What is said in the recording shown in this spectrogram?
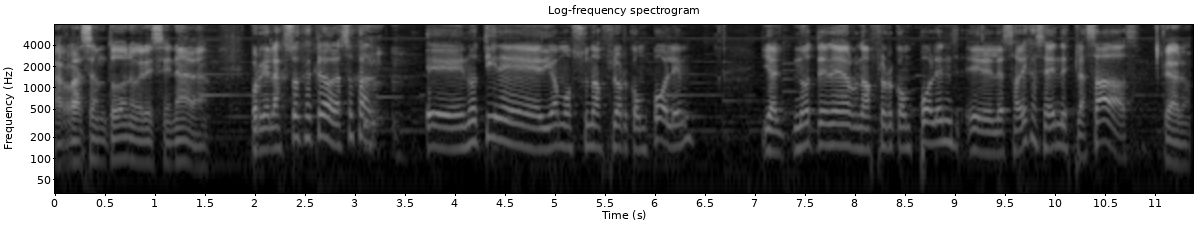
Arrasan todo, no crece nada. Porque la soja, claro, la soja eh, no tiene, digamos, una flor con polen. Y al no tener una flor con polen, eh, las abejas se ven desplazadas. Claro.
